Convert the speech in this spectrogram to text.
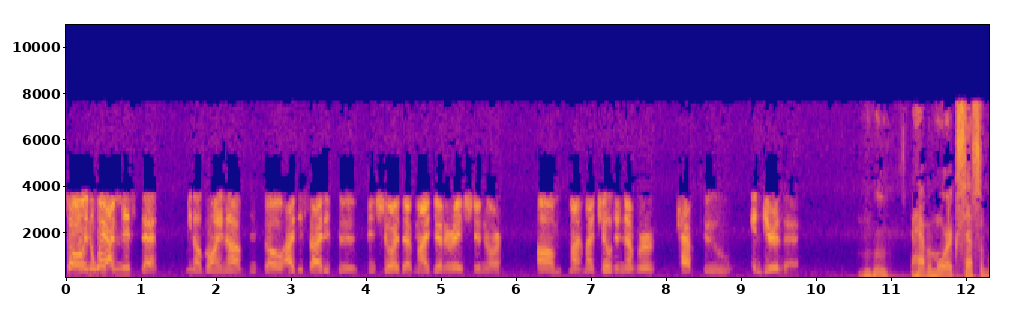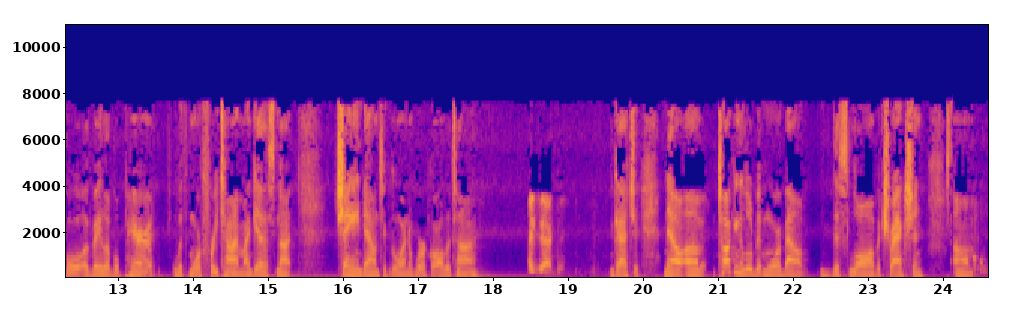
so in a way, I missed that, you know, growing up, and so I decided to ensure that my generation or um, my my children never have to endure that. Mm-hmm. Have a more accessible, available parent with more free time, I guess, not chained down to going to work all the time. Exactly. Gotcha. Now, um, talking a little bit more about this law of attraction, um,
